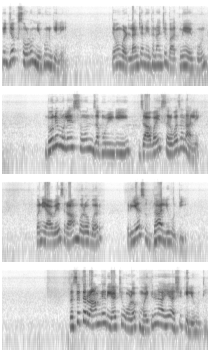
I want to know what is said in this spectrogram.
हे जग सोडून निघून गेले. तेव्हा वडिलांच्या निधनाची बातमी ऐकून दोन्ही मुले सून ज मुलगी जावई सर्वजण आले. पण यावेळेस रामबरोबर रियासुद्धा आली होती. तसे तर रामने रियाची ओळख मैत्रीण आहे अशी केली होती.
